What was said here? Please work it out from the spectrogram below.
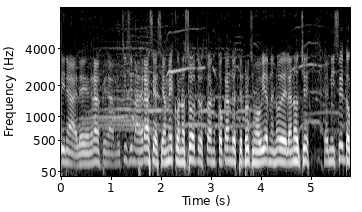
final, eh, gran final. Muchísimas gracias, Siamés, con nosotros. Están tocando este próximo viernes 9 de la noche en Niceto.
